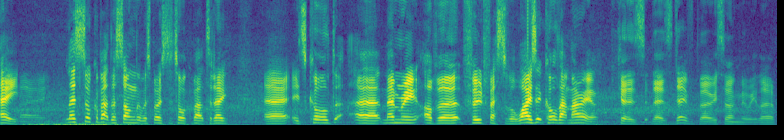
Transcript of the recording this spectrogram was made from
Hey, No. let's talk about the song that we're supposed to talk about today. Uh, it's called uh, "Memory of a Food Festival." Why is it called that, Mario? Because there's a David Bowie song that we love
